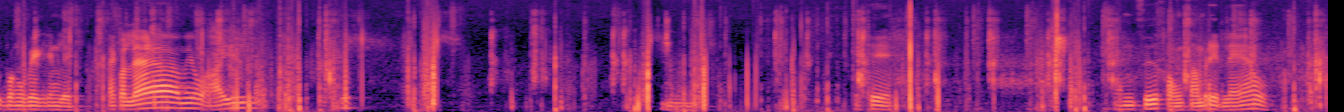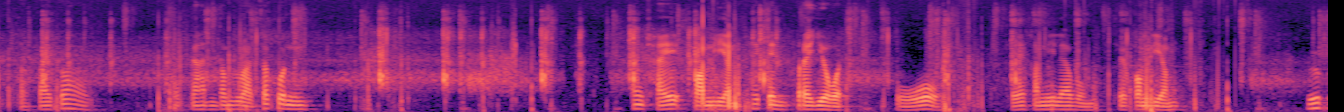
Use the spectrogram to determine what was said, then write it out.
สึกวังเวงจังเลย ไปก่อนแล้วไม่ไหวโอเคการซื้อของสำเร็จแล้ว ต่อไปก็จัดการตำรวจสักคนต้องใช้ความเหลี่ยมให้เป็นประโยชน์ โอ้ใช้คำนี้แล้วผม ใช้ความเหลี่ยมปึ๊บ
